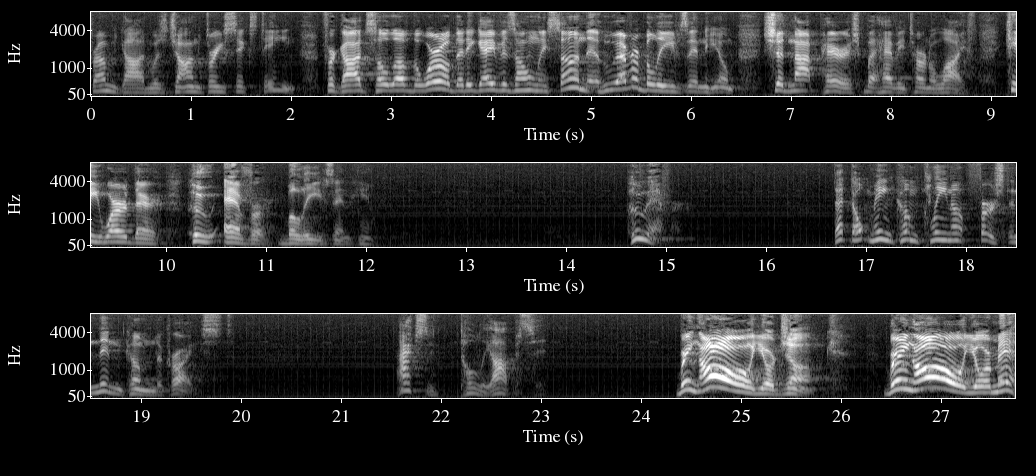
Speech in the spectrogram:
from God was John 3:16. For God so loved the world that he gave his only son that whoever believes in him should not perish but have eternal life. Key word there, whoever believes in him. Whoever. That don't mean come clean up first and then come to Christ. Actually, totally opposite. Bring all your junk Bring all your mess.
